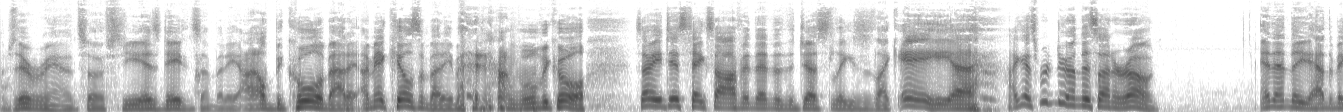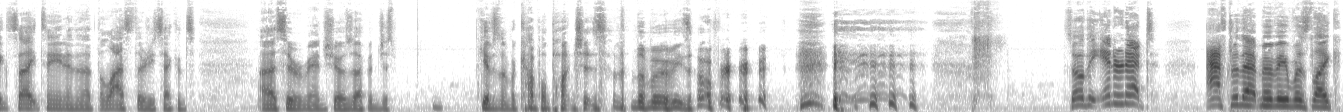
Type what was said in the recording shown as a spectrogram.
I'm Superman, so if she is dating somebody, I'll be cool about it. I may kill somebody, but we'll be cool. So he just takes off, and then the, the Justice League is like, "Hey, uh, I guess we're doing this on our own." And then they have the big fight scene, and then at the last thirty seconds, uh, Superman shows up and just gives them a couple punches, and then the movie's over. so the internet after that movie was like,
